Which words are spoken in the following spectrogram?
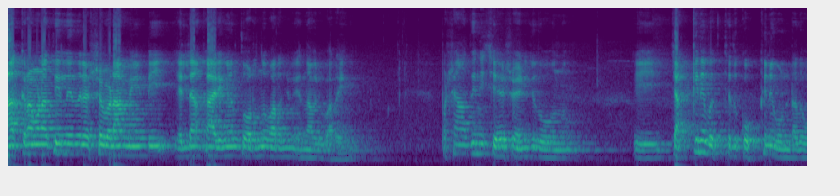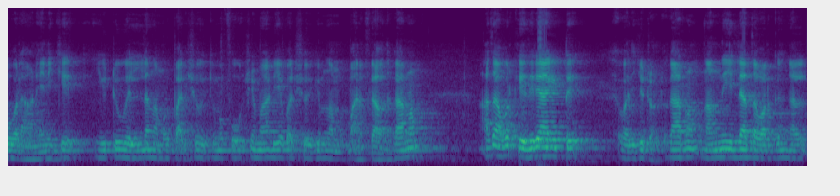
ആക്രമണത്തിൽ നിന്ന് രക്ഷപ്പെടാൻ വേണ്ടി എല്ലാ കാര്യങ്ങളും തുറന്നു പറഞ്ഞു എന്നവർ പറയുന്നു. പക്ഷെ അതിന് ശേഷം എനിക്ക് തോന്നുന്നു ഈ ചക്കിന് വെച്ചത് കൊക്കിന് കൊണ്ടതുപോലാണ് എനിക്ക് യൂട്യൂബ് എല്ലാം നമ്മൾ പരിശോധിക്കുമ്പോൾ സോഷ്യൽ മീഡിയ പരിശോധിക്കുമ്പോൾ നമുക്ക് മനസ്സിലാവുന്നത്. കാരണം അത് അവർക്കെതിരായിട്ട് വലിച്ചിട്ടുണ്ട്. കാരണം നന്ദിയില്ലാത്ത വർഗങ്ങൾ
